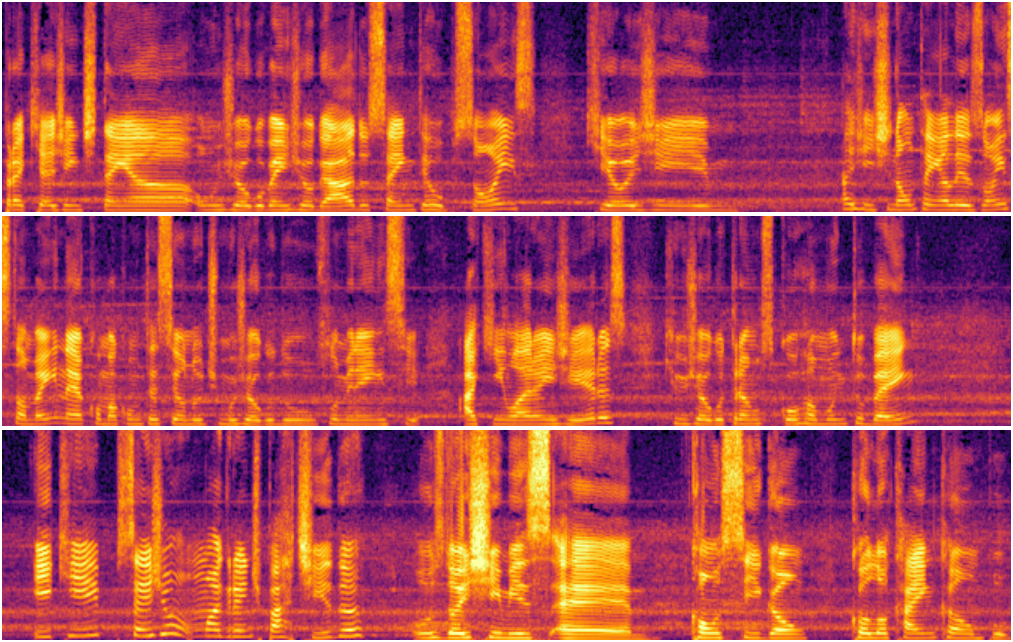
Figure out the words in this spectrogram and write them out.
para que a gente tenha um jogo bem jogado, sem interrupções que hoje a gente não tenha lesões também, né, como aconteceu no último jogo do Fluminense aqui em Laranjeiras, que o jogo transcorra muito bem e que seja uma grande partida, os dois times é, consigam colocar em campo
